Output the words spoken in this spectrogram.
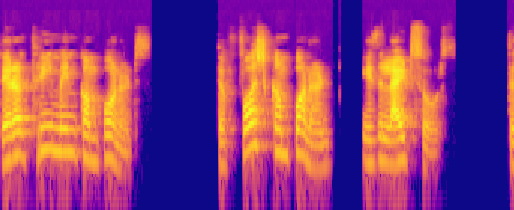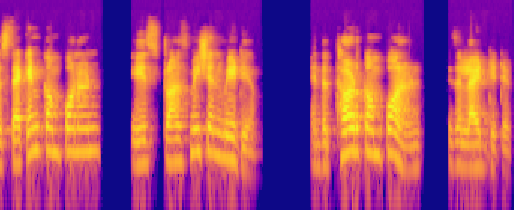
there are three main components. The first component is the light source. The second component is transmission medium and the third component is a light detector.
